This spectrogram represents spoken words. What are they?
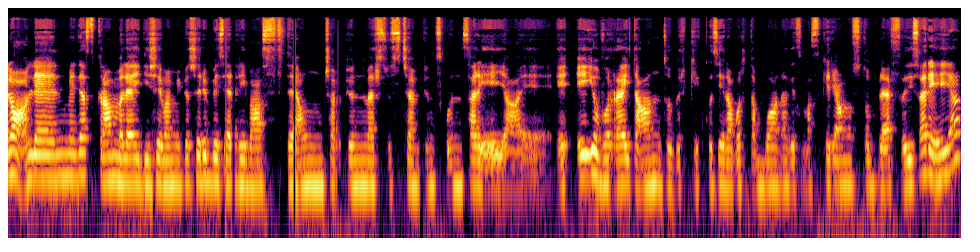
no, le- il Media Scrum lei diceva mi piacerebbe se arrivasse a un Champion vs Champions con Sareia e, e- e io vorrei tanto perché così è la volta buona che smascheriamo sto bluff di Sareia.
